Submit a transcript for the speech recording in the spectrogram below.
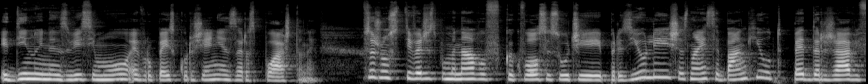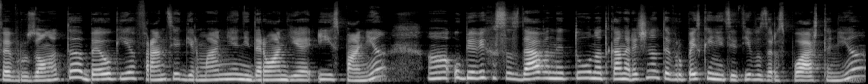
едино и независимо европейско решение за разплащане. Всъщност ти вече спомена в какво се случи през юли. 16 банки от 5 държави в еврозоната Белгия, Франция, Германия, Нидерландия и Испания обявиха създаването на така наречената Европейска инициатива за разплащания,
